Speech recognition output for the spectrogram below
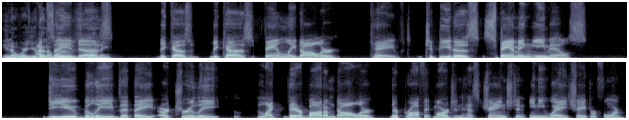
you know, where you're going to lose does- money. because because Family Dollar caved to PETA's spamming emails. Do you believe that they are truly like their bottom dollar, their profit margin has changed in any way, shape, or form?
